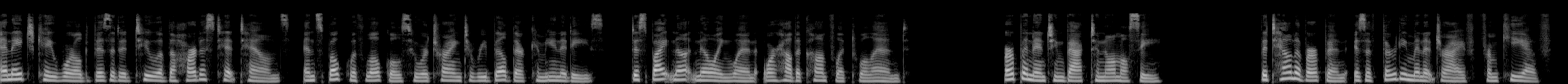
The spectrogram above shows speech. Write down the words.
NHK World visited two of the hardest hit towns and spoke with locals who were trying to rebuild their communities, despite not knowing when or how the conflict will end. Irpin inching back to normalcy. The town of Irpin is a 30 minute drive from Kiev.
